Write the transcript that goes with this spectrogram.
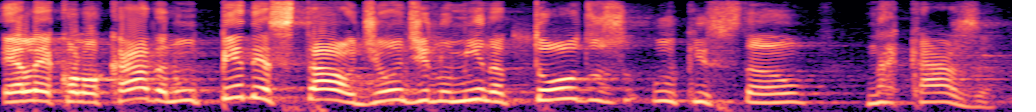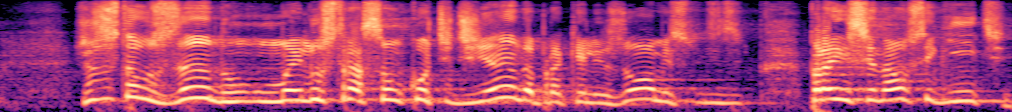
ela é colocada num pedestal de onde ilumina todos os que estão na casa. Jesus está usando uma ilustração cotidiana para aqueles homens para ensinar o seguinte:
